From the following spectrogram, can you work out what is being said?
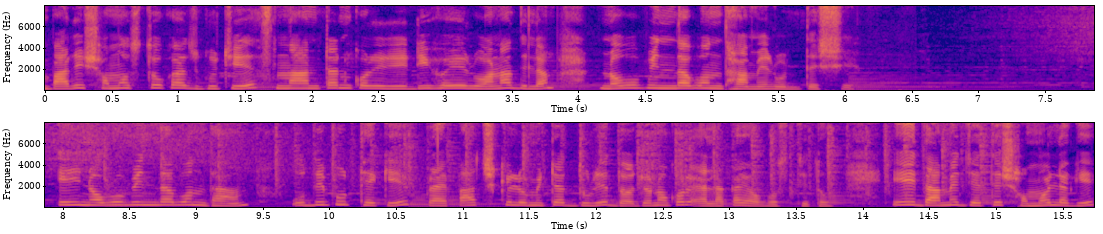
বাড়ির সমস্ত কাজ গুছিয়ে স্নান টান করে রেডি হয়ে রওনা দিলাম নববৃন্দাবন ধামের উদ্দেশ্যে। এই নববৃন্দাবন ধাম উদয়পুর থেকে প্রায় পাঁচ কিলোমিটার দূরে দজনগর এলাকায় অবস্থিত। এই দামে যেতে সময় লাগে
